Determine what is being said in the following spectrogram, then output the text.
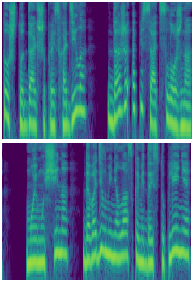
То, что дальше происходило, даже описать сложно. Мой мужчина доводил меня ласками до иступления,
